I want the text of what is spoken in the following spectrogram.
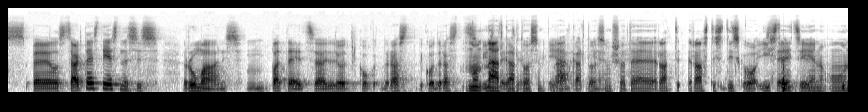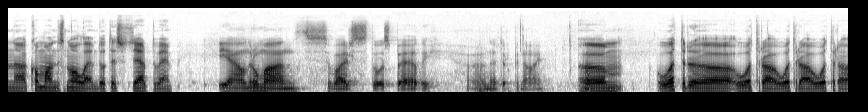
spēles certais tiesnesis Rumānis mm, pateica ļoti kaut ko rast, ko rast. Nu, neatkārtosim, neatkārtosim šo te rati, Izteicienu. izteicienu. Un uh, komandas nolēma doties uz ģērbtuvēm. Jā, un Rumāns vairs to spēli uh, neturpināja. Um, otra, otrā, otrā, otrā,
